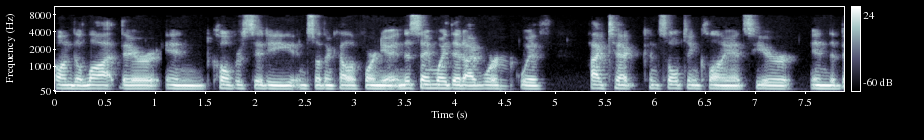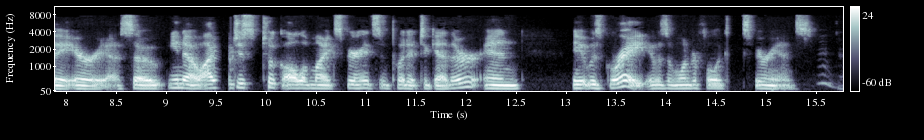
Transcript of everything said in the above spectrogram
on the lot there in Culver City in Southern California in the same way that I'd work with high tech consulting clients here in the Bay Area. So, you know, I just took all of my experience and put it together, and it was great. It was a wonderful experience. Hmm.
